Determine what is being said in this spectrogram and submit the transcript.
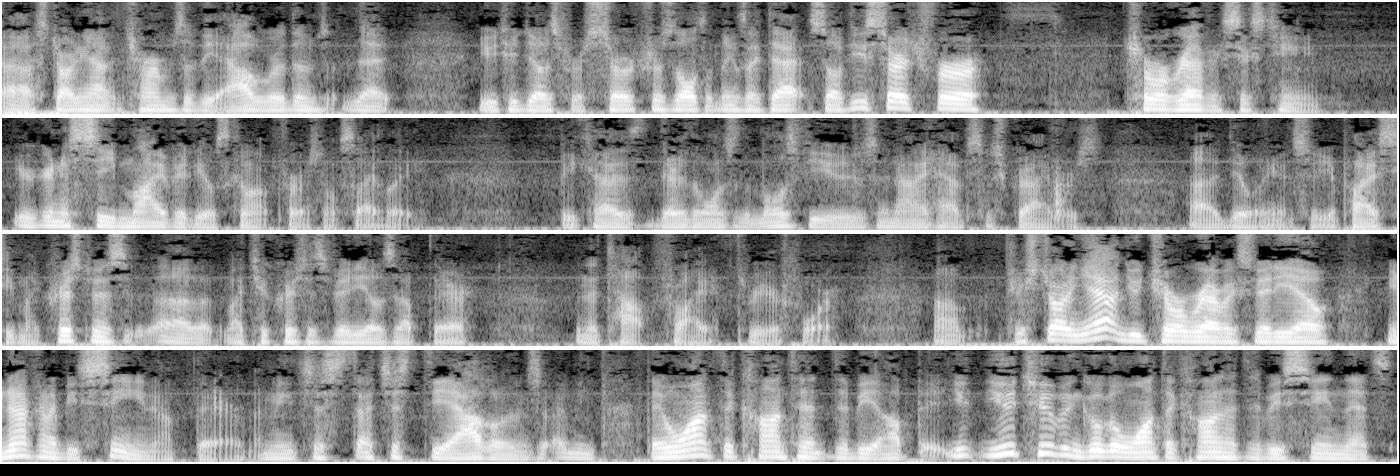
uh, starting out in terms of the algorithms that YouTube does for search results and things like that. So if you search for TurboGrafx 16, you're going to see my videos come up first most likely. because they're the ones with the most views, and I have subscribers uh, doing it. So you'll probably see my Christmas, uh, my two Christmas videos up there in the top five, three or four. Um, if you're starting out and do TurboGrafx video, you're not going to be seen up there. I mean, just that's just the algorithms. I mean, they want the content to be up. YouTube and Google want the content to be seen. That's,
